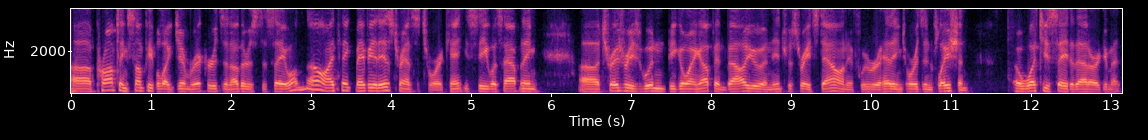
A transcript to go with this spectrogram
uh, prompting some people like Jim Rickards and others to say, well, no, I think maybe it is transitory. Can't you see what's happening? Uh, treasuries wouldn't be going up in value and interest rates down if we were heading towards inflation. Uh, what do you say to that argument?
